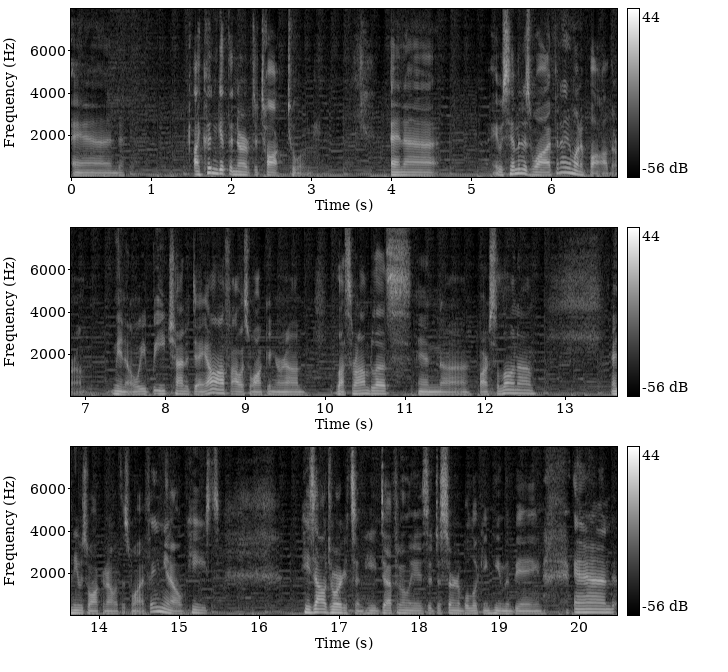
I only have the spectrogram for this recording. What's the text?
And I couldn't get the nerve to talk to him. And uh, it was him and his wife, and I didn't want to bother him. You know, we each had a day off. I was walking around Las Ramblas in uh, Barcelona, and he was walking around with his wife. And, you know, he's he's Al Jourgensen. He definitely is a discernible looking human being. And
